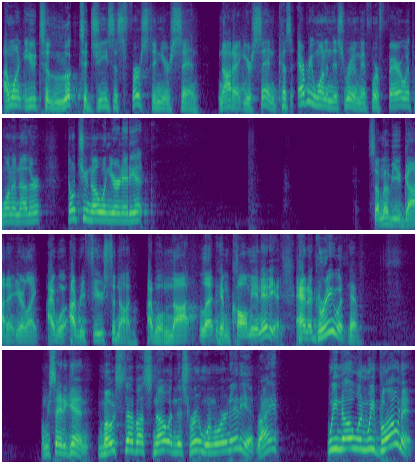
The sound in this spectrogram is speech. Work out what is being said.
I want you to look to Jesus first in your sin, not at your sin. Because everyone in this room, if we're fair with one another, don't you know when you're an idiot? Some of you got it. You're like, I will I refuse to nod. I will not let him call me an idiot and agree with him. Let me say it again. Most of us know in this room when we're an idiot, right? We know when we've blown it.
